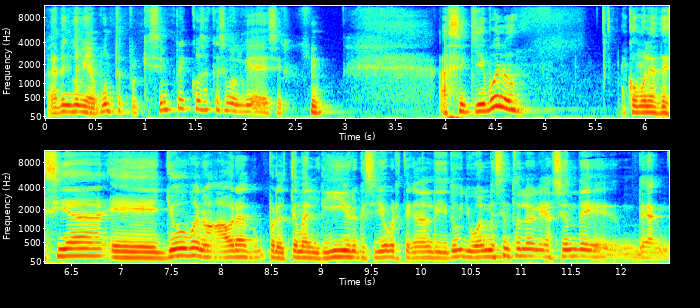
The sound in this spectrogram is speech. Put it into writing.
Acá tengo mis apuntes porque siempre hay cosas que se me olvida decir. Así que bueno, como les decía, eh, yo, bueno, ahora por el tema del libro, que sé yo, por este canal de YouTube, igual me siento la obligación de, de,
